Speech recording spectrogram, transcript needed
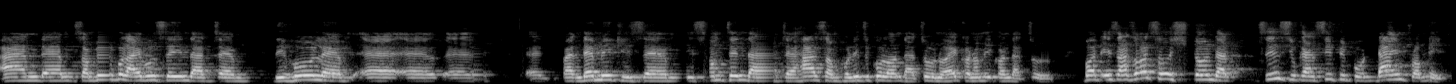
And um, some people are even saying that um, the whole um, uh, uh, uh, pandemic is, um, is something that has some political undertone or economic undertone. But it has also shown that since you can see people dying from it,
